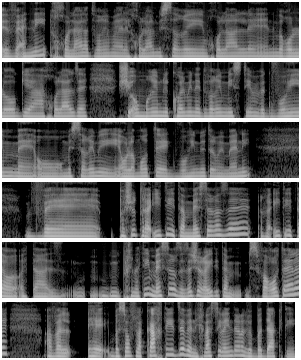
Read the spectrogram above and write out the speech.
ואני חולה על הדברים האלה, חולה על מסרים, חולה על אה, נמרולוגיה, חולה על זה שאומרים לי כל מיני דברים מיסטיים וגבוהים, אה, או מסרים מעולמות אה, גבוהים יותר ממני. ופשוט ראיתי את המסר הזה, ראיתי את ה... את ה מבחינתי מסר זה זה שראיתי את הספרות האלה, אבל בסוף לקחתי את זה ונכנסתי לאינטרנט ובדקתי.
